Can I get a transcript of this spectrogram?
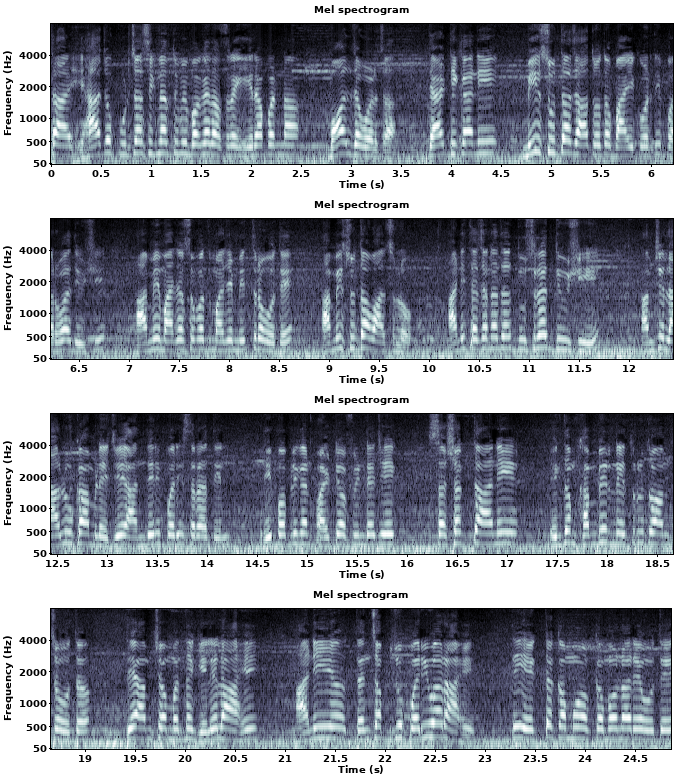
तर ह्या जो पुढचा सिग्नल तुम्ही बघत असला हिरापन्ना मॉलजवळचा त्या ठिकाणी मी सुद्धा जात होतो बाईकवरती परवा दिवशी. आम्ही माझ्यासोबत माझे मित्र होते आम्ही सुद्धा वाचलो. आणि त्याच्यानंतर दुसऱ्याच दिवशी आमचे लालू कांबळे जे अंधेरी परिसरातील रिपब्लिकन पार्टी ऑफ इंडियाचे एक सशक्त आणि एकदम खंबीर नेतृत्व आमचं होतं. ते आमच्यामधनं गेलेलं आहे. आणि त्यांचा जो परिवार आहे ते एकटं कमव कमवणारे होते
